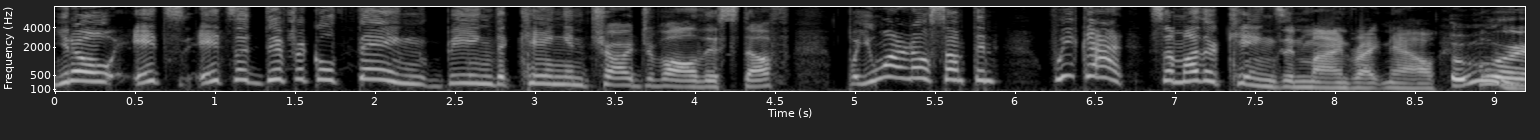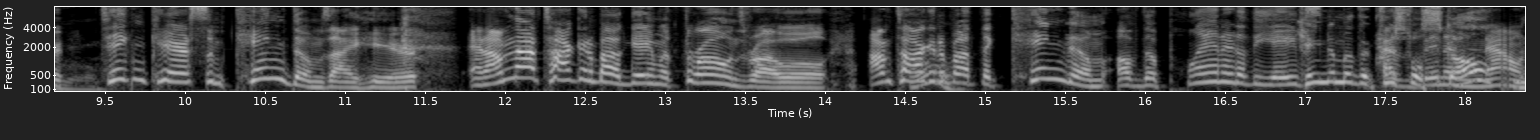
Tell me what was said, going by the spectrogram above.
You know, it's it's a difficult thing being the king in charge of all this stuff. But you want to know something? We got some other kings in mind right now who are taking care of some kingdoms, I hear. and I'm not talking about Game of Thrones, Raul. I'm talking Oh. about the kingdom of the Planet of the Apes. Kingdom of the has Crystal been Skull? No.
